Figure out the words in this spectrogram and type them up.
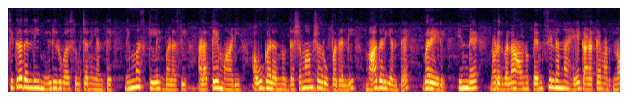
ಚಿತ್ರದಲ್ಲಿ ನೀಡಿರುವ ಸೂಚನೆಯಂತೆ ನಿಮ್ಮ ಸ್ಕೇಲ್ ಬಳಸಿ ಅಳತೆ ಮಾಡಿ ಅವುಗಳನ್ನು ದಶಮಾಂಶ ರೂಪದಲ್ಲಿ ಮಾದರಿಯಂತೆ ಬರೆಯಿರಿ. ಹಿಂದೆ ನೋಡಿದ್ವಲ್ಲ, ಅವನು ಪೆನ್ಸಿಲನ್ನು ಹೇಗೆ ಅಳತೆ ಮಾಡಿದ್ನೋ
